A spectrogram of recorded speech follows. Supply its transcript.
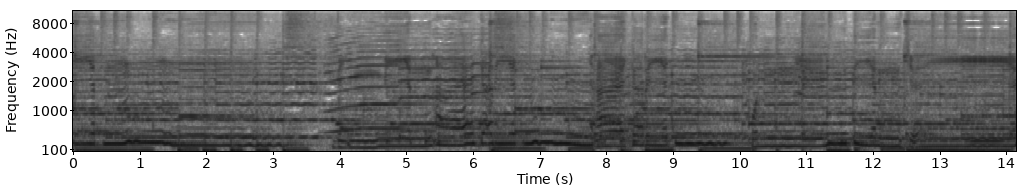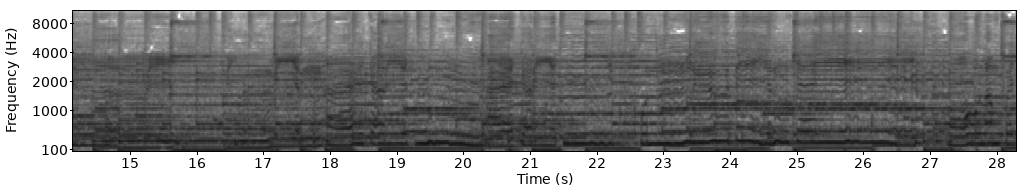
ជាតិវិមានឯករាជ្យឯករាជ្យពុនលឺទៀនជ័យ មានឯករាជ្យឯករាជ្យពុនលឺទៀនជ័យអូឡัมពិក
